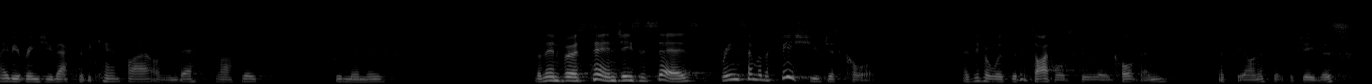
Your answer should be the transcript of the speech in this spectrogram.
Maybe it brings you back to the campfire of Invest last week. Good memories. But then, verse 10, Jesus says, Bring some of the fish you've just caught. As if it was the disciples who really caught them. Let's be honest, it was Jesus.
